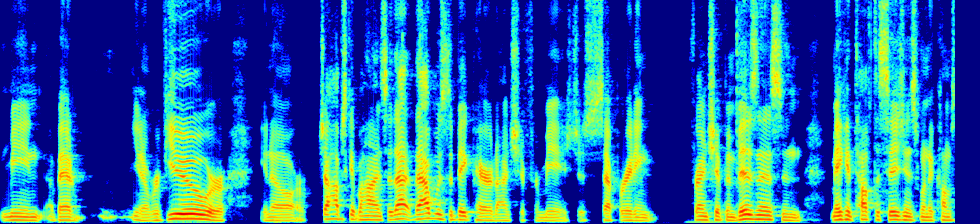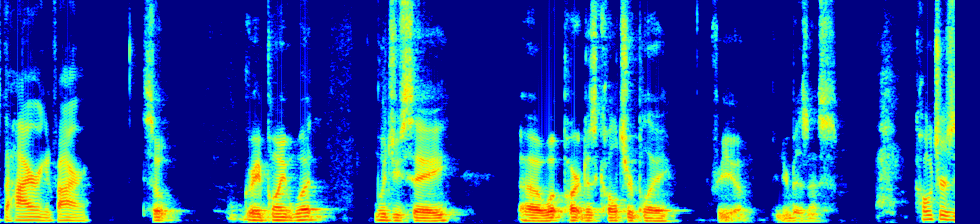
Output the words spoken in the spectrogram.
mean a bad, you know, review or, you know, or jobs get behind. So that that was the big paradigm shift for me. Is just separating friendship and business and making tough decisions when it comes to hiring and firing. So great point. What would you say? Uh, what part does culture play for you in your business? Culture is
